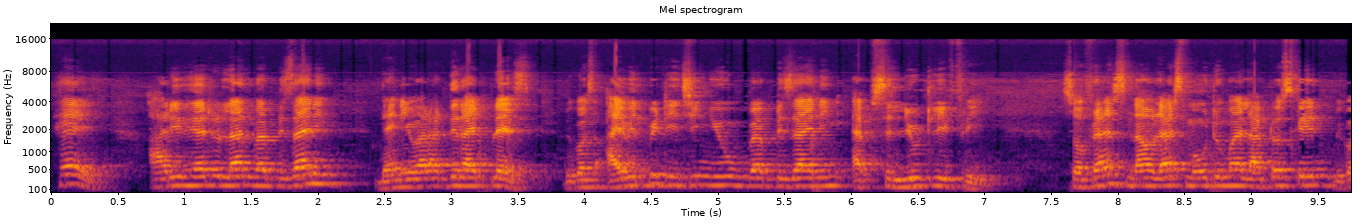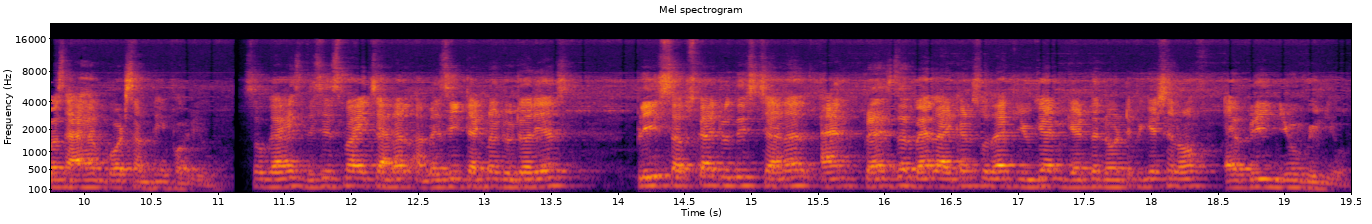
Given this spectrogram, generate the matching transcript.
Hey, are you here to learn web designing? Then you are at the right place because I will be teaching you web designing absolutely free. So friends, now let's move to my laptop screen because I have got something for you. So guys, this is my channel Amazing Techno Tutorials. Please subscribe to this channel and press the bell icon so that you can get the notification of every new video.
